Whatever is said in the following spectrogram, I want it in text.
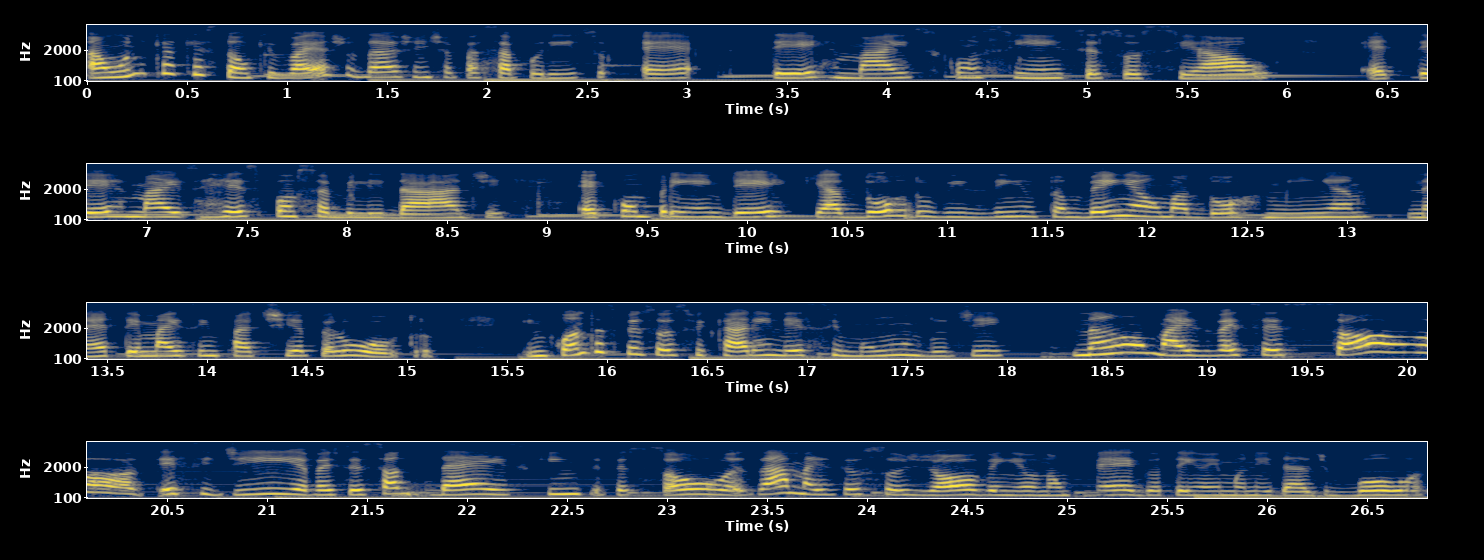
a única questão que vai ajudar a gente a passar por isso é ter mais consciência social, é ter mais responsabilidade, é compreender que a dor do vizinho também é uma dor minha, né? Ter mais empatia pelo outro. Enquanto as pessoas ficarem nesse mundo de não, mas vai ser só esse dia, vai ser só 10, 15 pessoas. Ah, mas eu sou jovem, eu não pego, eu tenho imunidade boa.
